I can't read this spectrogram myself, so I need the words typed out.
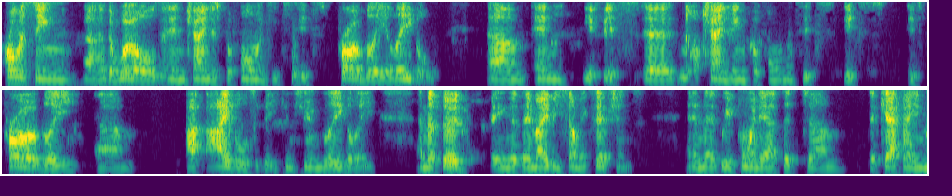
promising uh, the world and changes performance, it's it's probably illegal. Um, and if it's uh, not changing performance, it's it's it's probably um, able to be consumed legally. And the third. Being that there may be some exceptions, and that we point out that um, that caffeine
